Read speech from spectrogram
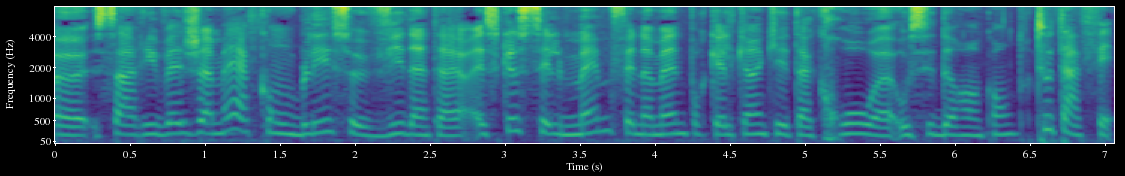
euh, ça arrivait jamais à combler ce vide intérieur. Est-ce que c'est le même phénomène pour quelqu'un qui est accro euh, au site de rencontre? Tout à fait.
